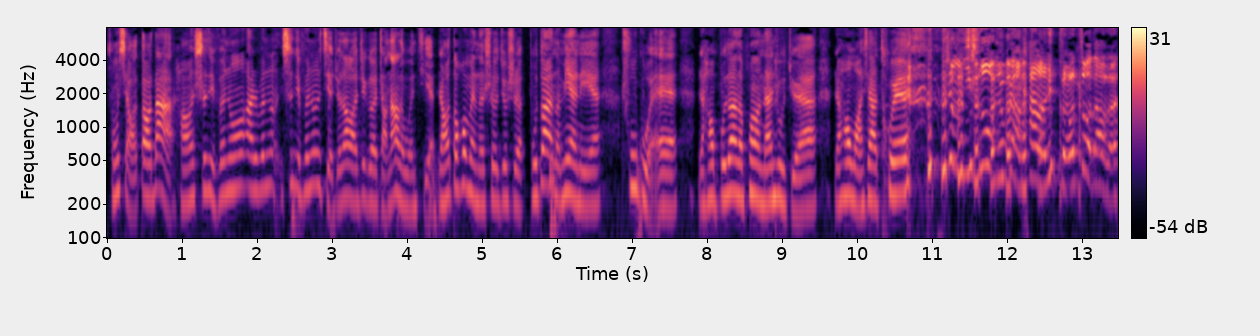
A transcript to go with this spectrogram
从小到大，好像十几分钟、二十分钟、十几分钟就解决到了这个长大的问题。然后到后面的时候，就是不断的面临出轨，然后不断的碰到男主角，然后往下推。这么一说我就不想看了。你怎么做到的？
